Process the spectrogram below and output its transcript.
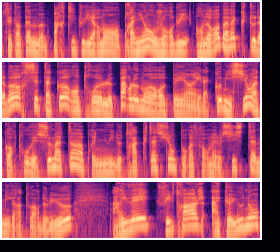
c'est un thème particulièrement prégnant aujourd'hui en Europe avec tout d'abord cet accord entre le Parlement européen et la Commission, accord trouvé ce matin après une nuit de tractation pour réformer le système migratoire de l'UE. Arrivée, filtrage, accueil ou non,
